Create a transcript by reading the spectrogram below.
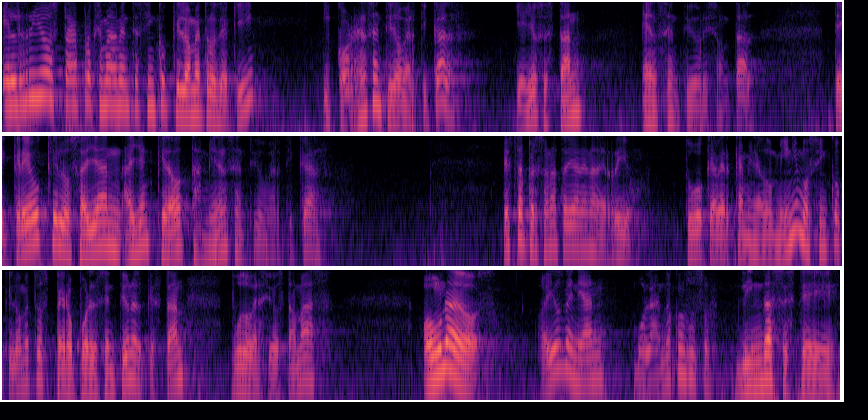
El río está aproximadamente 5 kilómetros de aquí y corre en sentido vertical. Y ellos están en sentido horizontal. Te creo que los hayan, hayan quedado también en sentido vertical. Esta persona trae arena de río. Tuvo que haber caminado mínimo 5 kilómetros, pero por el sentido en el que están, pudo haber sido hasta más. O una de dos. Ellos venían volando con sus lindas este,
